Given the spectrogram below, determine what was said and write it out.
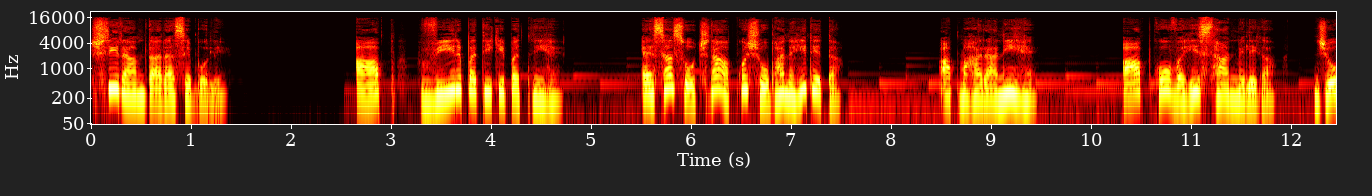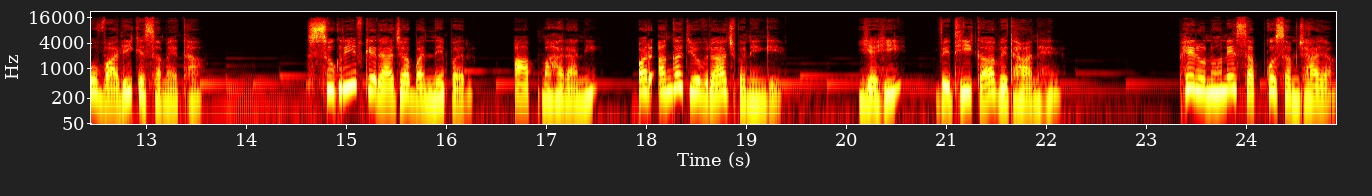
श्री राम तारा से बोले, आप वीरपति की पत्नी हैं। ऐसा सोचना आपको शोभा नहीं देता। आप महारानी हैं। आपको वही स्थान मिलेगा जो वाली के समय था। सुग्रीव के राजा बनने पर आप महारानी और अंगद युवराज बनेंगे। यही विधि का विधान है। फिर उन्होंने सबको समझाया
